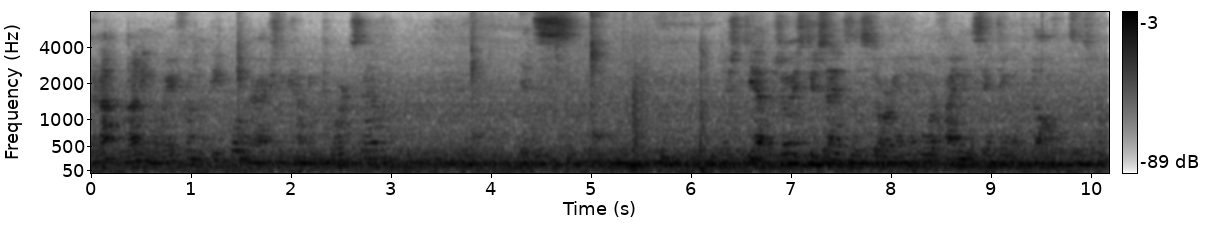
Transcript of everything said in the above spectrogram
They're not running away from the people, they're actually coming towards them. It's, there's, yeah, there's always two sides to the story, and we're finding the same thing with the dolphins as well.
